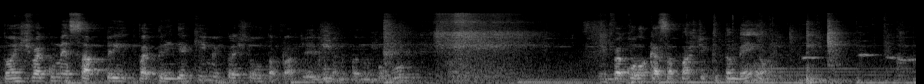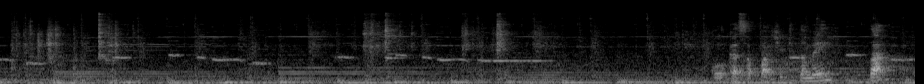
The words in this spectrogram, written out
Então a gente vai começar, vai prender aqui, me empresta outra parte aí, Alexandre, fazendo um favor. A gente vai colocar essa parte aqui também, ó. colocar essa parte aqui também, tá?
